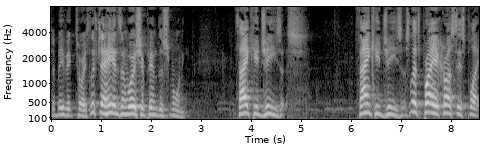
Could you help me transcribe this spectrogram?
to be victorious. Lift your hands and worship Him this morning. Thank you, Jesus. Thank you, Jesus. Let's pray across this place.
